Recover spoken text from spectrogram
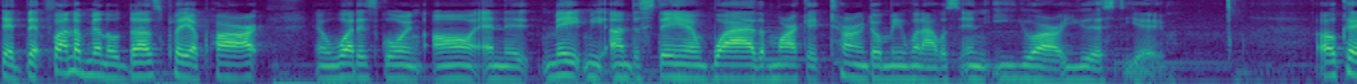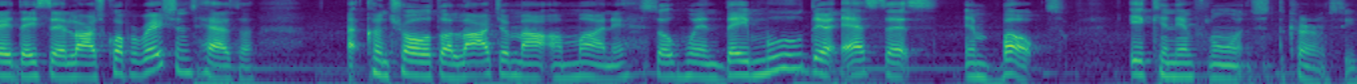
that that fundamental does play a part in what is going on, and it made me understand why the market turned on me when I was in EUR USDA. Okay, they said large corporations has a controls a large amount of money. So when they move their assets in bulk, it can influence the currency.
